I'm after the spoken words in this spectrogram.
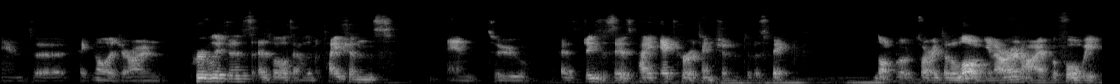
and to acknowledge our own privileges as well as our limitations, and to, as Jesus says, pay extra attention to the speck, not sorry, to the log in our own eye before we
